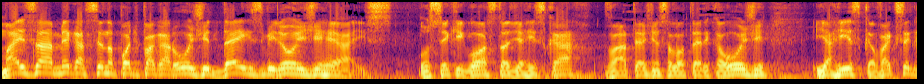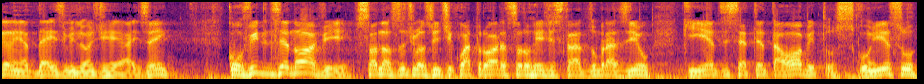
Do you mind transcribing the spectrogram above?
Mas a Mega Sena pode pagar hoje 10 milhões de reais. Você que gosta de arriscar, vá até a agência lotérica hoje e arrisca. Vai que você ganha 10 milhões de reais, hein? Covid-19. Só nas últimas 24 horas foram registrados no Brasil 570 óbitos. Com isso,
